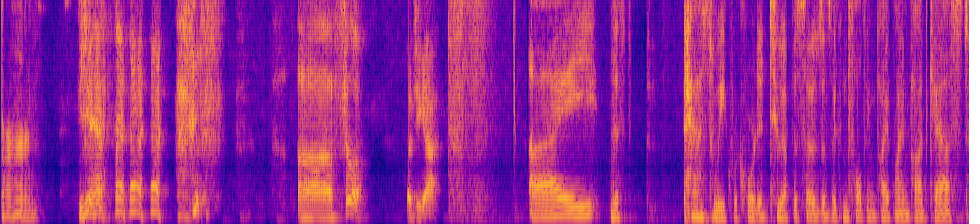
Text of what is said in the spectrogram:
Burn. Yeah. Uh, Philip, what you got? I this past week recorded two episodes of the Consulting Pipeline podcast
